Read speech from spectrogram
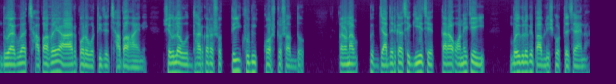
দু একবার ছাপা হয়ে আর পরবর্তীতে ছাপা হয়নি, সেগুলো উদ্ধার করা সত্যিই খুবই কষ্টসাধ্য। কেননা যাদের কাছে গিয়েছে, তারা অনেকেই বইগুলোকে পাবলিশ করতে চায় না।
